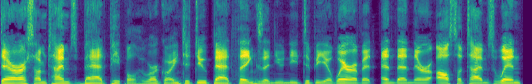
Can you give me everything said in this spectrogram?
there are sometimes bad people who are going to do bad things and you need to be aware of it and then there are also times when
